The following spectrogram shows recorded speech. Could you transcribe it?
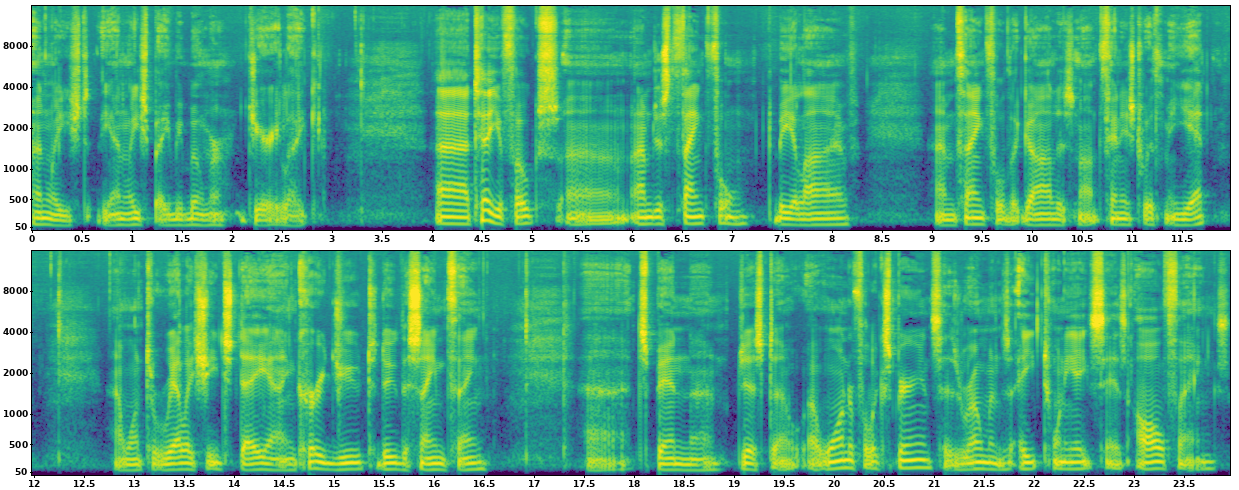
Unleashed, the Unleashed Baby Boomer, Jerry Lake. Uh, I tell you, folks, uh, I'm just thankful to be alive. I'm thankful that God is not finished with me yet. I want to relish each day. I encourage you to do the same thing. Uh, it's been uh, just a, a, wonderful experience, as Romans eight twenty eight says. All things,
